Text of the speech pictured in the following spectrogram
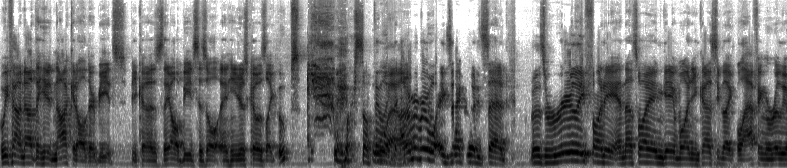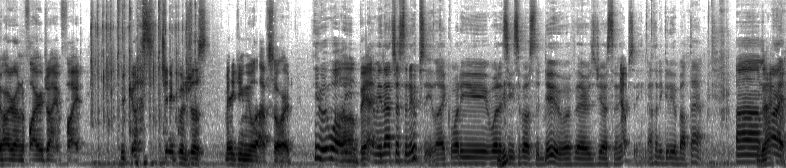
we found out that he did not get all their beads because they all beats his ult, and he just goes like, "Oops," or something like that. I don't remember what, exactly what he said, but it was really funny, and that's why in game one you kind of see me like laughing really hard around a fire giant fight because Jake was just making me laugh so hard. He, well, Uh, he- yeah. I mean, that's just an oopsie. Like, what do you? What is Mhm. he supposed to do if there's just an oopsie? Nothing he could do about that. Um, Exactly. All right.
